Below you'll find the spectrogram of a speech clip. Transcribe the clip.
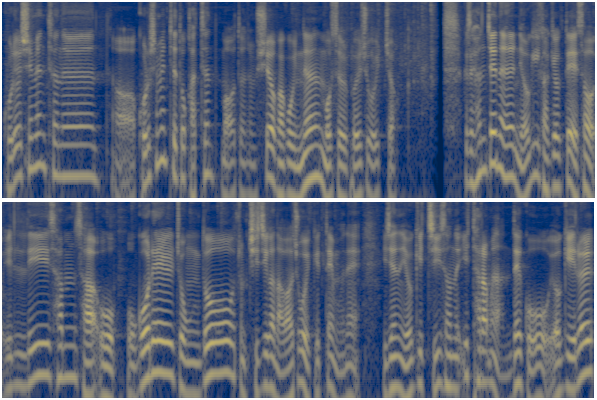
고려 시멘트는 어, 고려 시멘트도 같은 뭐 어떤 좀 쉬어가고 있는 모습을 보여주고 있죠. 그래서 현재는 여기 가격대에서 1, 2, 3, 4, 5, 5거래일 정도 좀 지지가 나와주고 있기 때문에 이제는 여기 지지선을 이탈하면 안 되고 여기를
